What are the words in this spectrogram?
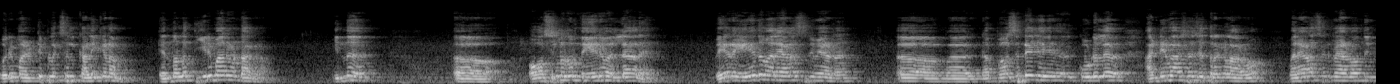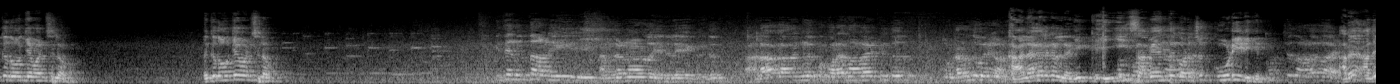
ഒരു മൾട്ടിപ്ലക്സിൽ കളിക്കണം എന്നുള്ള തീരുമാനം ഉണ്ടാക്കണം ഇന്ന് ഓസ്ലർ ഓസ്ലറും നേരും അല്ലാതെ വേറെ ഏത് മലയാള സിനിമയാണ് പെർസെന്റേജ് കൂടുതൽ അന്യഭാഷാ ചിത്രങ്ങളാണോ മലയാള സിനിമയാണോ നിങ്ങൾക്ക് നോക്കിയാൽ മനസ്സിലാവും നിങ്ങൾക്ക് നോക്കിയാൽ മനസ്സിലാവും ഇതെന്താണ് ഈ സംഘടനകളുടെ ഇതിലേക്ക് ഇത് കലാകാലങ്ങൾ ഇപ്പൊ കുറെ നാളായിട്ട് ഇത് കാലാകാലങ്ങളില്ല ഈ ഈ സമയത്ത് കുറച്ച് കൂടിയിരിക്കുന്നു. അത് അത്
